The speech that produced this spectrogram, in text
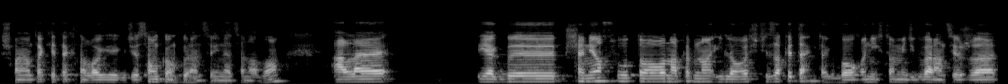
też mają takie technologie, gdzie są konkurencyjne cenowo, ale jakby przeniosło to na pewno ilość zapytań, tak? bo oni chcą mieć gwarancję, że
